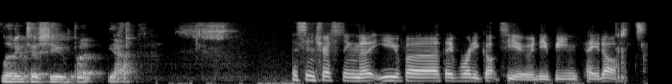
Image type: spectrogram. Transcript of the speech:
living tissue, but yeah. It's interesting that you've uh, they've already got to you and you've been paid off.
